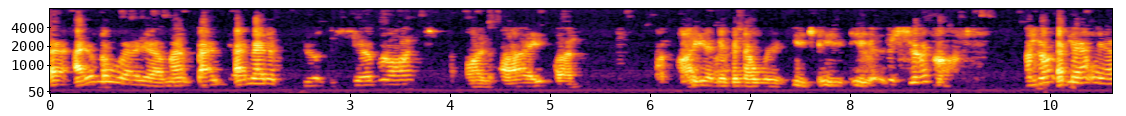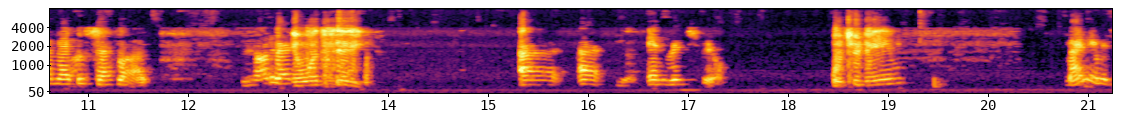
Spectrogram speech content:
uh, I don't know where I am. I'm, I'm, I'm at a. You're the Chevron on I on on I. I don't even know where he, he, he is. The Chevron. I'm not. Apparently, I'm at the Chevron. Not at. In what city? Uh, uh, in Richville. What's your name? My name is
